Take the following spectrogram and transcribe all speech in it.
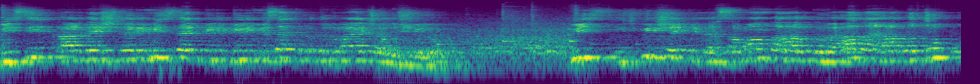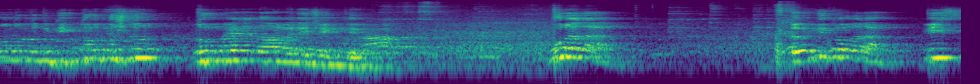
Bizi kardeşlerimizle birbirimize kırdırmaya çalışıyor. Biz hiçbir şekilde Samandağ halkı ve Hatay halkı çok onurlu bir dik durmuştur, durmaya devam edecektir. Burada örgüt olarak biz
